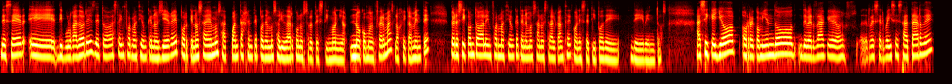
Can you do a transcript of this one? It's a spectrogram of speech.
de ser eh, divulgadores de toda esta información que nos llegue porque no sabemos a cuánta gente podemos ayudar con nuestro testimonio. No como enfermas, lógicamente, pero sí con toda la información que tenemos a nuestro alcance con este tipo de, de eventos. Así que yo os recomiendo de verdad que os reservéis esa tarde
